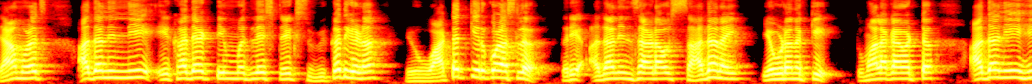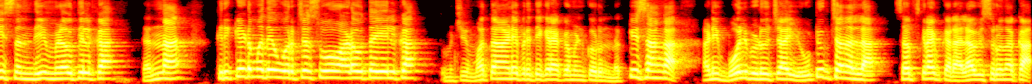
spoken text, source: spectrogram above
त्यामुळेच अदानींनी एखाद्या टीममधले स्टेक्स विकत घेणं हे वाटत किरकोळ असलं तरी अदानींचा डाव साधा नाही एवढं नक्की. तुम्हाला काय वाटतं? अदानी ही संधी मिळवतील का? त्यांना क्रिकेटमध्ये वर्चस्व वाढवता येईल का? तुमची मतं आणि प्रतिक्रिया कमेंट करून नक्की सांगा आणि बोलबिडूच्या यूट्यूब चॅनलला सबस्क्राईब करायला विसरू नका.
